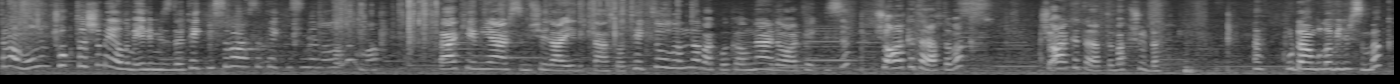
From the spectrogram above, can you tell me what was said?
Tamam onu çok taşımayalım elimizde. Teklisi varsa teklisinden alalım mı? Belki hem yersin bir şeyler yedikten sonra. Tekli olanına bak bakalım nerede var teklisi. Şu arka tarafta bak. Şu arka tarafta bak şurada. Heh, buradan bulabilirsin bak.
